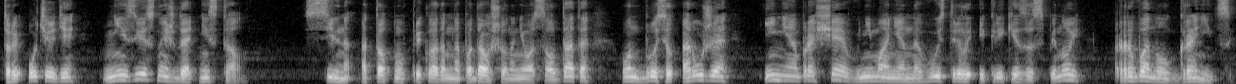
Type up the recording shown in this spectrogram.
Второй очереди неизвестный ждать не стал. Сильно оттолкнув прикладом нападавшего на него солдата, он бросил оружие и, не обращая внимания на выстрелы и крики за спиной, рванул к границе.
